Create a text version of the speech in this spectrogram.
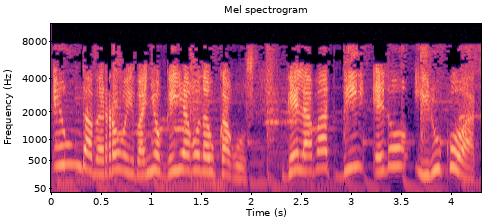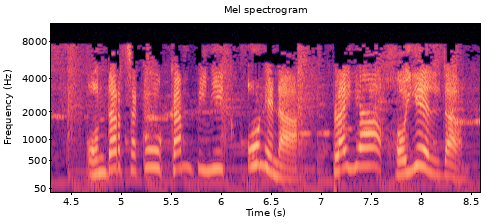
eunda berrogei baino gehiago daukaguz. Gela bat bi edo irukoak. Ondartzako kanpinik onena. Playa joiel da.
